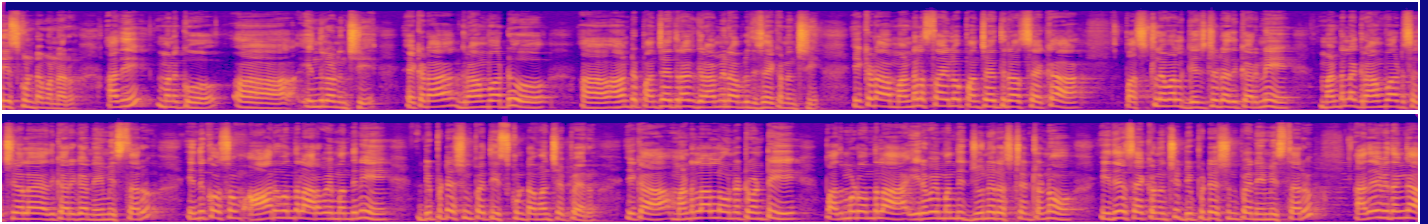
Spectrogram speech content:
తీసుకుంటామన్నారు. అది మనకు ఇందులో నుంచి. ఇక్కడ గ్రామ వార్డు అంటే పంచాయతీరాజ్ గ్రామీణాభివృద్ధి శాఖ నుంచి. ఇక్కడ మండల స్థాయిలో పంచాయతీరాజ్ శాఖ ఫస్ట్ లెవెల్ గెజిటెడ్ అధికారిని మండల గ్రామ వార్డు సచివాలయ అధికారిగా నియమిస్తారు. ఇందుకోసం ఆరు వందల అరవై మందిని డిప్యుటేషన్పై తీసుకుంటామని చెప్పారు. ఇక మండలాల్లో ఉన్నటువంటి పదమూడు వందల ఇరవై మంది జూనియర్ అసిస్టెంట్లను ఇదే శాఖ నుంచి డిప్యుటేషన్పై నియమిస్తారు. అదేవిధంగా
